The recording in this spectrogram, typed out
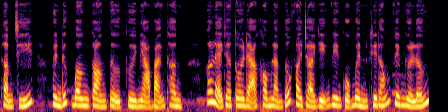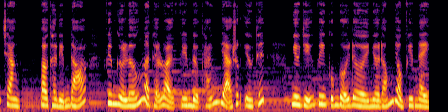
Thậm chí, Huỳnh Đức Bân còn tự cười nhạo bản thân. Có lẽ cho tôi đã không làm tốt vai trò diễn viên của mình khi đóng phim người lớn chăng? Vào thời điểm đó, phim người lớn là thể loại phim được khán giả rất yêu thích. Nhiều diễn viên cũng đổi đời nhờ đóng dòng phim này.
